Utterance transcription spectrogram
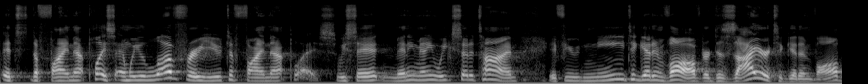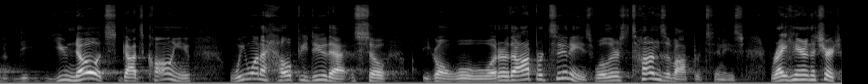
it's to find that place, and we love for you to find that place. We say it many many weeks at a time. If you need to get involved or desire to get involved, you know it's God's calling you. We want to help you do that. So you're going, well, what are the opportunities? Well, there's tons of opportunities right here in the church.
